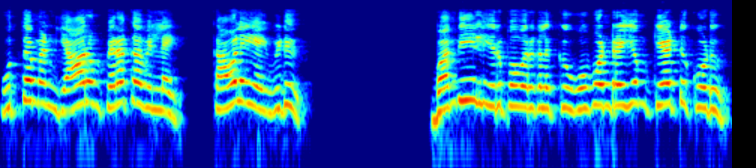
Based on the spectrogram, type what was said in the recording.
உத்தமன் யாரும் பிறக்கவில்லை. கவலையை விடு. பந்தியில் இருப்பவர்களுக்கு ஒவ்வொன்றையும் கேட்டு கொடு.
